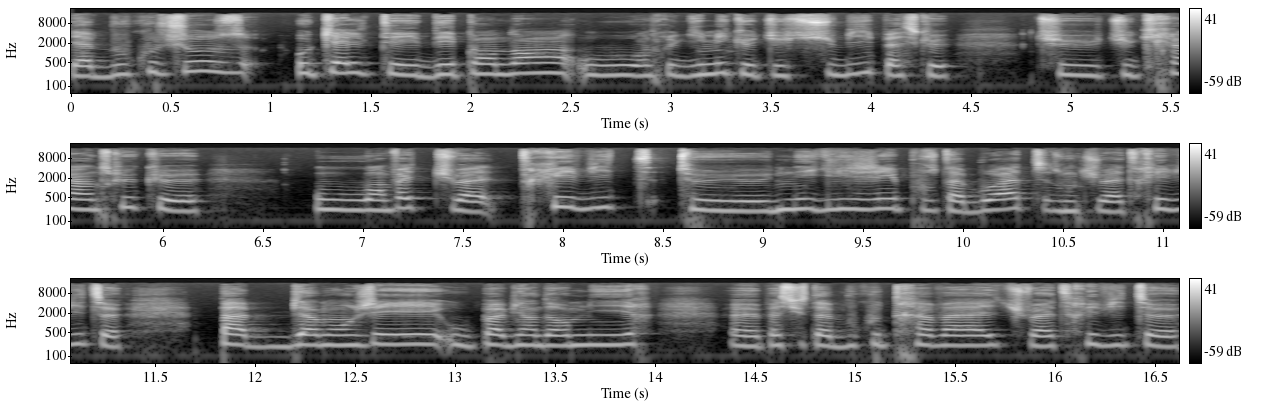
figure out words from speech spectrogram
il y a beaucoup de choses auxquelles tu es dépendant ou entre guillemets que tu subis parce que tu, tu crées un truc euh, où en fait tu vas très vite te négliger pour ta boîte, donc tu vas très vite pas bien manger ou pas bien dormir euh, parce que tu as beaucoup de travail, tu vas très vite euh,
